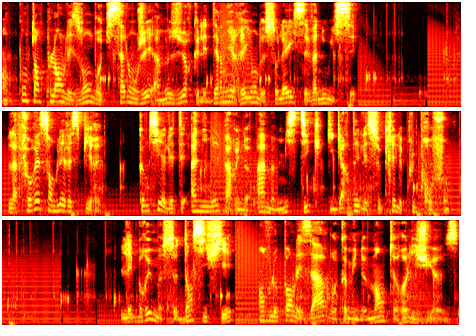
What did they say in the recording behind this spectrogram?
en contemplant les ombres qui s'allongeaient à mesure que les derniers rayons de soleil s'évanouissaient. La forêt semblait respirer, comme si elle était animée par une âme mystique qui gardait les secrets les plus profonds. Les brumes se densifiaient, enveloppant les arbres comme une mante religieuse.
